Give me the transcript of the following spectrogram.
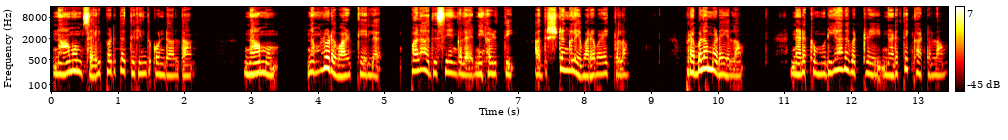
நாமும் செயல்படுத்த தெரிந்து கொண்டால்தான் நாமும் நம்மளோட வாழ்க்கையில் பல அதிசயங்களை நிகழ்த்தி அதிர்ஷ்டங்களை வரவழைக்கலாம். பிரபலமடையலாம். நடக்க முடியாதவற்றை நடத்தி காட்டலாம்.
